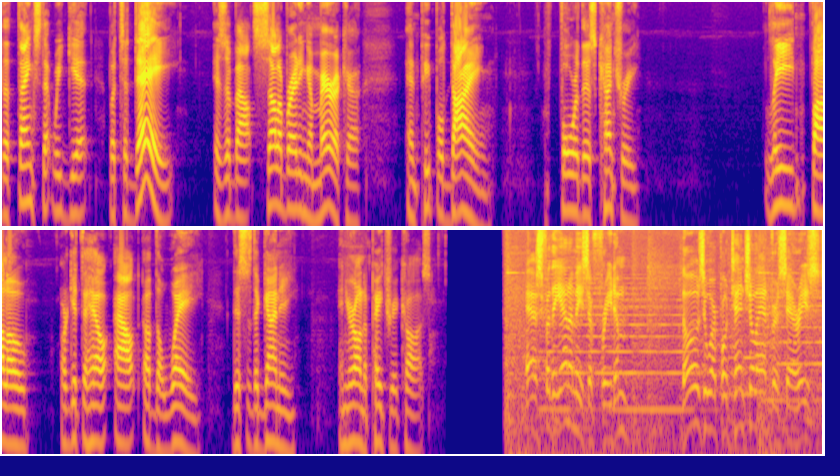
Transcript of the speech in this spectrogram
the thanks that we get. But today is about celebrating America and people dying for this country. Lead, follow, or get the hell out of the way. This is the gunny, and you're on the Patriot cause. As for the enemies of freedom, those who are potential adversaries,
